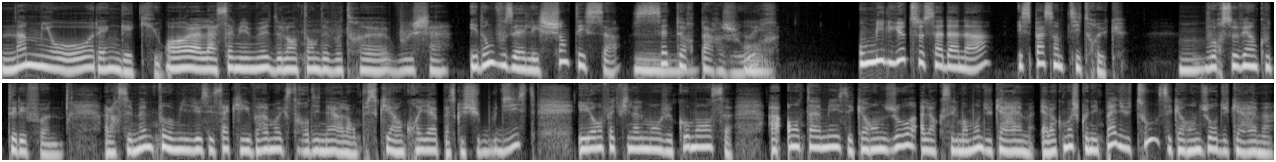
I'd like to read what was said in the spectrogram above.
Namyo Rengekyo. Oh là là, ça m'émeut de l'entendre de votre bouche. Et donc vous allez chanter ça 7 hmm. heures par jour. Au milieu de ce sadhana, il se passe un petit truc. Hmm. Vous recevez un coup de téléphone. Alors c'est même pas au milieu, c'est ça qui est vraiment extraordinaire. Alors en plus, ce qui est incroyable, parce que je suis bouddhiste, et en fait finalement je commence à entamer ces 40 jours alors que c'est le moment du carême. Et alors que moi je connais pas du tout ces 40 jours du carême.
